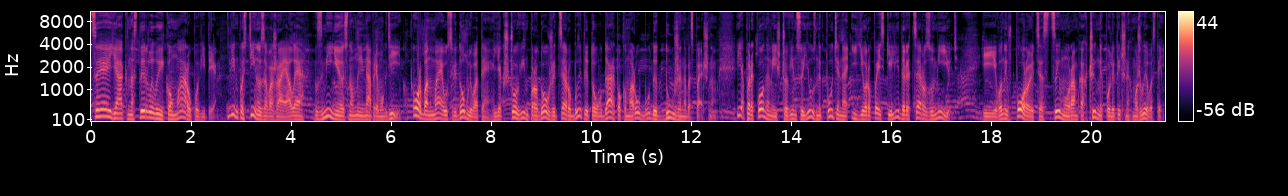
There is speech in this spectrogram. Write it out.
Це як настирливий комар у повітрі. Він постійно заважає, але змінює основний напрямок дій. Орбан має усвідомлювати, якщо він продовжить це робити, то удар по комару буде дуже небезпечним. Я переконаний, що він союзник Путіна, і європейські лідери це розуміють, і вони впораються з цим у рамках чинних політичних можливостей.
